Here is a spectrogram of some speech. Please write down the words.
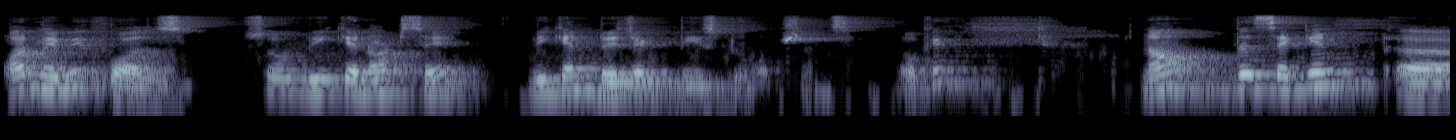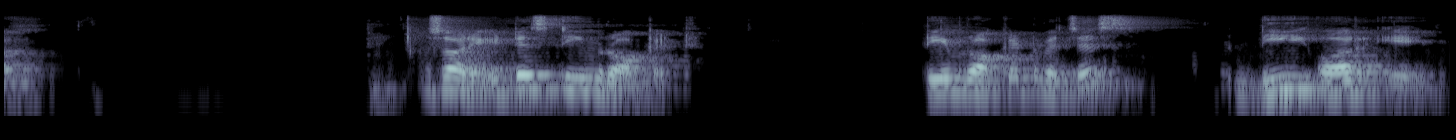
or may be false. So we cannot say we can reject these two options okay? Now the second uh, sorry it is team rocket. Team rocket which is d or a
